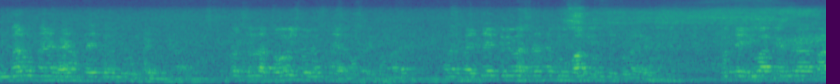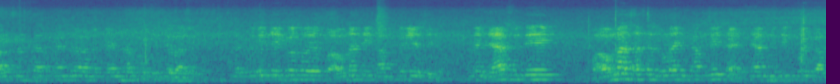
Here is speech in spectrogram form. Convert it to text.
અંધારું થાય રાઈટ થાય તો તો છેલ્લા ચોવીસ વર્ષ થયા નોકરી અમારે અને સાહેબ, પરિવાર સાથે બહુ બાકી જોડાયેલો છું. પોતે યુવા કેન્દ્ર બાળ સંસ્કાર કેન્દ્ર અને કેન્દ્ર પોતે ચલાવે અને તમે જે કહો એ ભાવનાથી કામ કરીએ છીએ અને જ્યાં સુધી ભાવના સાથે જોડાઈને કામ નહીં થાય, ત્યાં સુધી કોઈ કામ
